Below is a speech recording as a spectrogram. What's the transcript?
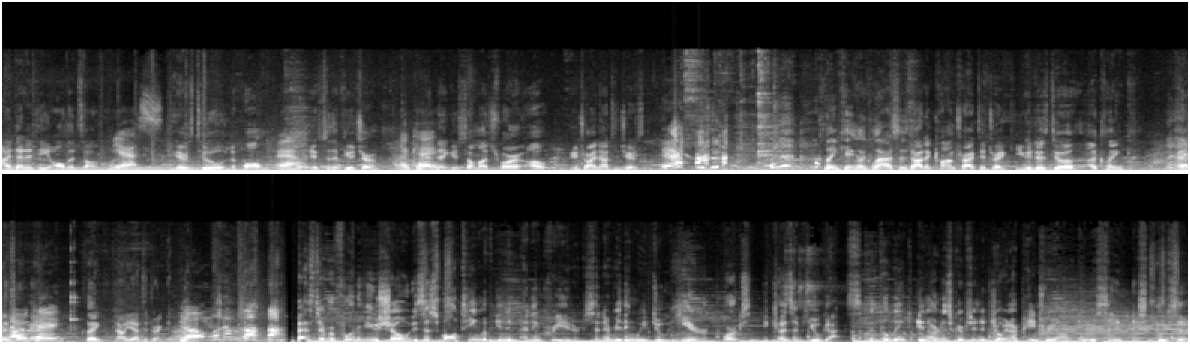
identity all its own. Yes. Here's to Nepal. Yeah. It's to the future. Okay. And thank you so much for, oh, you're trying not to cheers. Yeah. Is it? Clinking a glass is not a contracted drink. You can just do a, a clink and it's okay. Okay. Clink, now you have to drink. No. Best Ever Food Review Show is a small team of independent creators, and everything we do here works because of you guys. Click the link in our description to join our Patreon and receive exclusive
